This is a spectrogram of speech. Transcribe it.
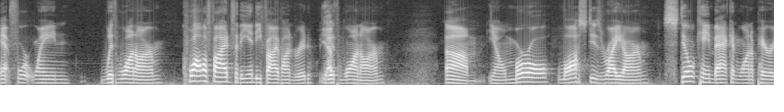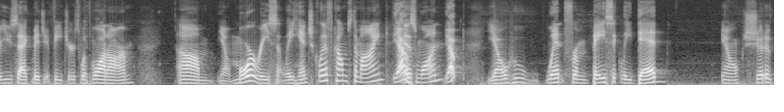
at Fort Wayne with one arm, qualified for the Indy 500 Yep. with one arm. Um, you know, Merle lost his right arm, still came back and won a pair of USAC midget features with one arm. Um, you know, more recently, Hinchcliffe comes to mind Yeah. as one. Yep. You know, who went from basically dead, you know, should have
